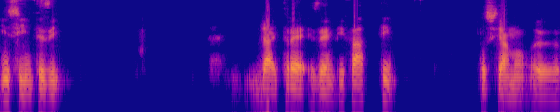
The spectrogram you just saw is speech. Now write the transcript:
In sintesi, dai tre esempi fatti possiamo eh,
